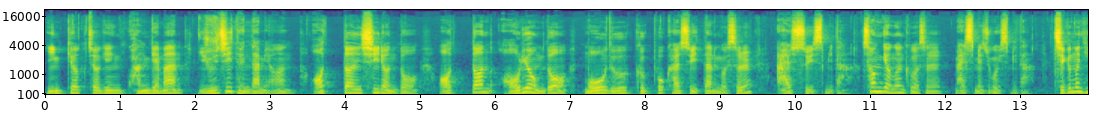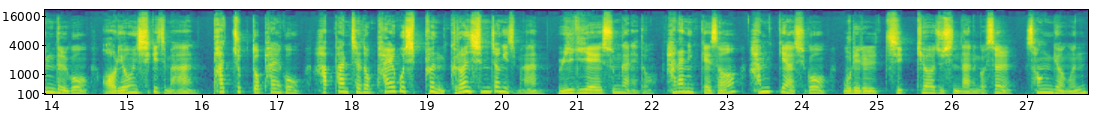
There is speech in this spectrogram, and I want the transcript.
인격적인 관계만 유지된다면 어떤 시련도 어떤 어려움도 모두 극복할 수 있다는 것을 알 수 있습니다. 성경은 그것을 말씀해 주고 있습니다. 지금은 힘들고 어려운 시기지만 팥죽도 팔고 합한채도 팔고 싶은 그런 심정이지만 위기의 순간에도 하나님께서 함께 하시고 우리를 지켜 주신다는 것을 성경은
